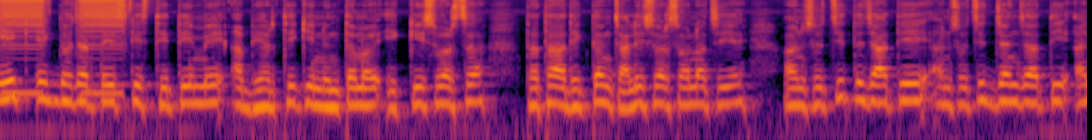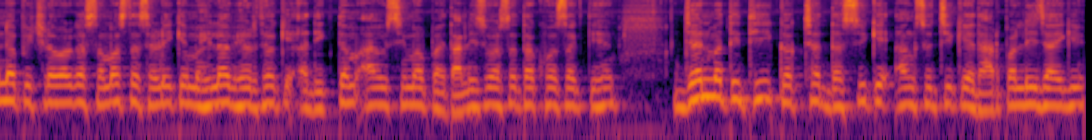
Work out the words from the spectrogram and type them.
एक एक दो हज़ार तेईस की स्थिति में अभ्यर्थी की न्यूनतम आयु इक्कीस वर्ष तथा अधिकतम चालीस वर्ष होना चाहिए। अनुसूचित जाति, अनुसूचित जनजाति, अन्य पिछड़ा वर्ग समस्त श्रेणी के महिला अभ्यर्थियों की अधिकतम आयु सीमा पैंतालीस वर्ष तक हो सकती है। जन्म तिथि कक्षा दसवीं के अंक सूची के आधार पर ली जाएगी।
